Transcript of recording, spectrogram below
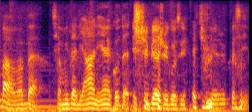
Ma vabbè, siamo italiani, Ecotech. E ci piace così. e ci piace così.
